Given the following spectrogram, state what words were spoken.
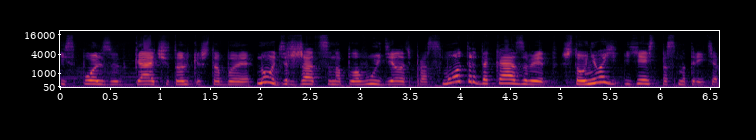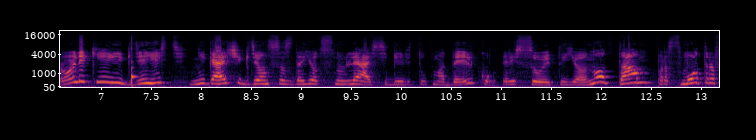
использует Гачи только чтобы, ну, держаться на плаву и делать просмотр, доказывает, что у него есть, посмотрите, ролики, где есть не Гачи, где он создает с нуля себе YouTube модельку, рисует ее, но там просмотров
